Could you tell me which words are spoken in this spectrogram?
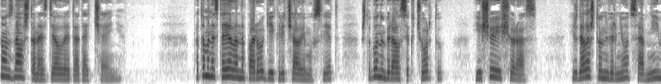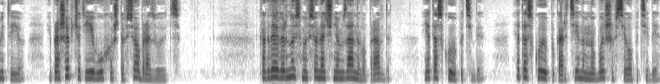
но он знал, что она сделала это от отчаяния. Потом она стояла на пороге и кричала ему вслед, чтобы он убирался к черту, еще и еще раз, и ждала, что он вернется, обнимет ее и прошепчет ей в ухо, что все образуется. «Когда я вернусь, мы все начнем заново, правда?» Я тоскую по тебе. Я тоскую по картинам, но больше всего по тебе.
